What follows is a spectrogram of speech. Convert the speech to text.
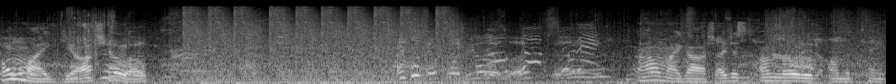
Oh my gosh, hello. I don't have one bullet left. Shooting. Oh my gosh, I just unloaded on the tank.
